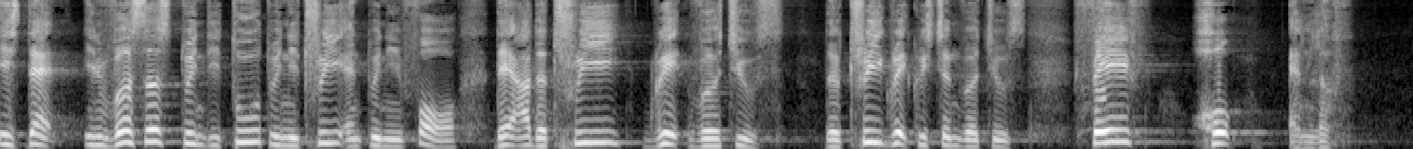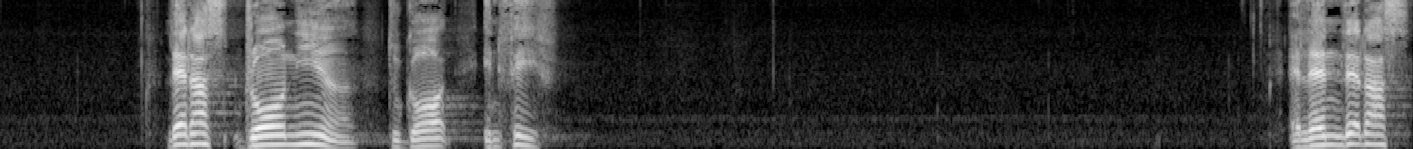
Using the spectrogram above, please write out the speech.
is that in verses 22, 23, and 24, there are the three great virtues, the three great Christian virtues faith, hope, and love. Let us draw near to God in faith. And then let us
